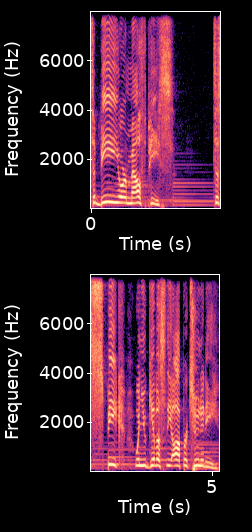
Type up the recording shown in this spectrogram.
to be your mouthpiece, to speak when you give us the opportunity.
